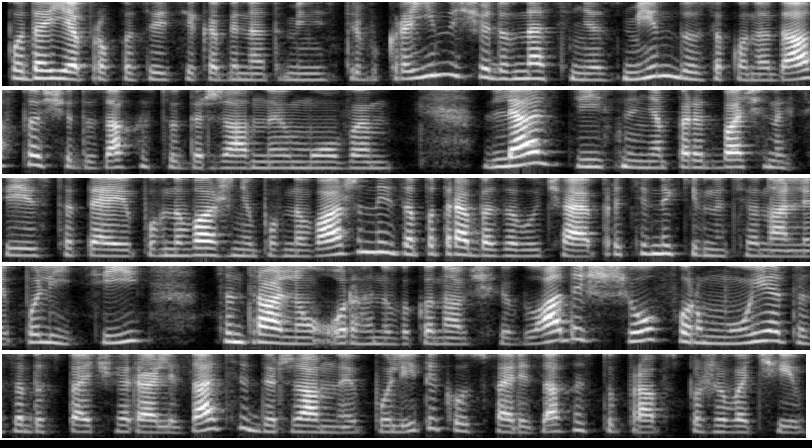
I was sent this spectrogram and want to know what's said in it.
Подає пропозиції Кабінету міністрів України щодо внесення змін до законодавства щодо захисту державної мови. Для здійснення передбачених цією статтею повноважень уповноважений за потреби залучає працівників національної поліції, центрального органу виконавчої влади, що формує та забезпечує реалізацію державної політики у сфері захисту прав споживачів,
